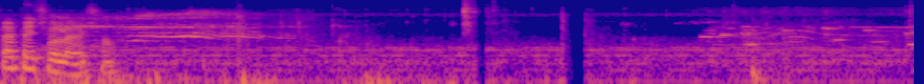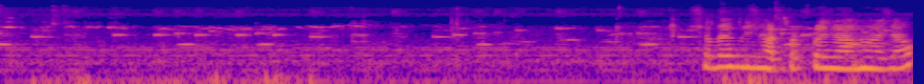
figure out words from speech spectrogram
তাতে চলে এসো। সবাই ঝটপট করে জয়েন হয়ে যাও।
